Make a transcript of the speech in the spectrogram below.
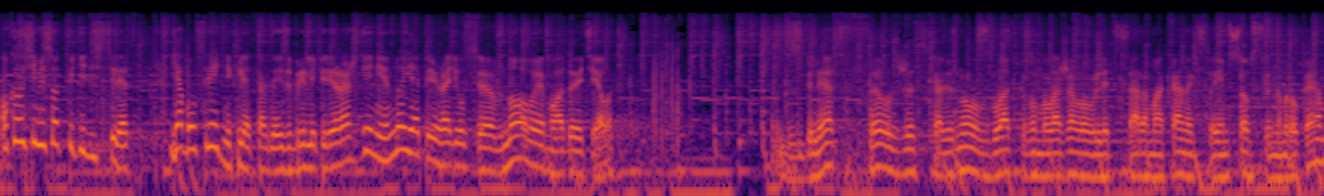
Около 750 лет. Я был средних лет, когда изобрели перерождение, но я переродился в новое молодое тело. Взгляд Фелджи скользнул с гладкого моложавого лица Рамакана к своим собственным рукам,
